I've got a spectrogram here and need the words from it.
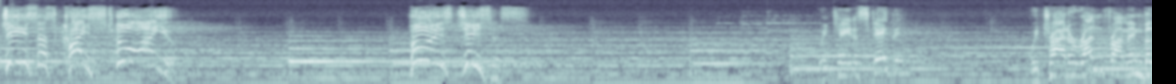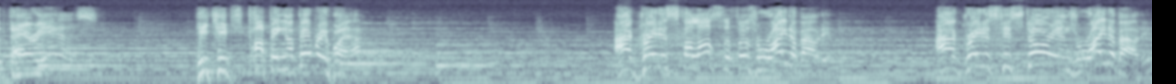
Jesus Christ, who are you? Who is Jesus? We can't escape him. We try to run from him, but there he is. He keeps popping up everywhere. Our greatest philosophers write about him. Our greatest historians write about him.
